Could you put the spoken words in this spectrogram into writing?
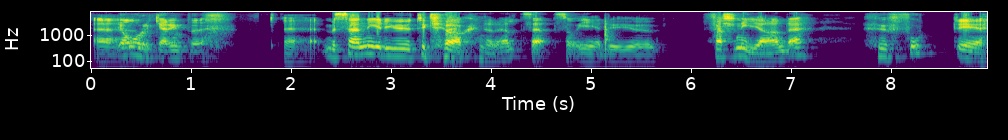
Jag orkar inte. Men sen är det ju, tycker jag generellt sett, så är det ju fascinerande hur fort det,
